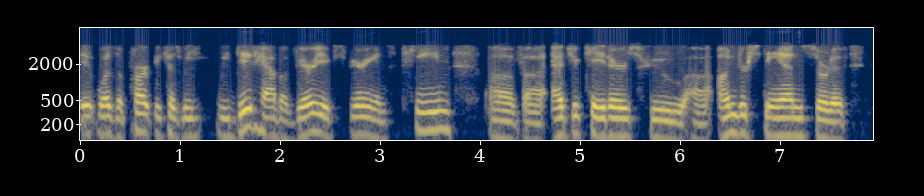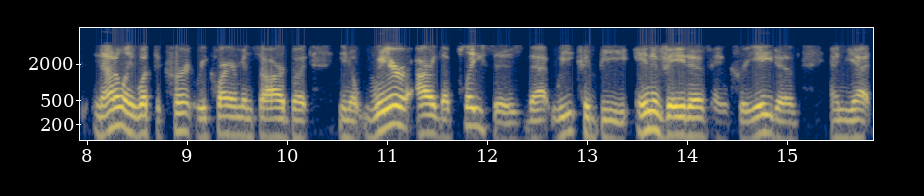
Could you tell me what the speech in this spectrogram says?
it was a part because we, we did have a very experienced team of uh, educators who uh, understand sort of not only what the current requirements are, but you know where are the places that we could be innovative and creative, and yet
